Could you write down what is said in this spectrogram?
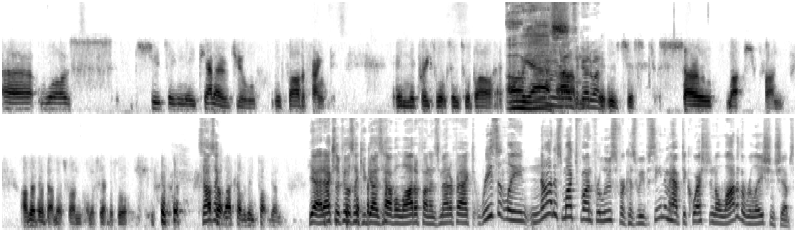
uh, was shooting the piano duel with Father Frank in the priest walks into a bar. Episode. Oh yes, um, that was a good one. It was just so much fun. I've never had that much fun on a set before. Sounds I felt like like I was in Top Gun. Yeah, it actually feels like you guys have a lot of fun. As a matter of fact, recently, not as much fun for Lucifer because we've seen him have to question a lot of the relationships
